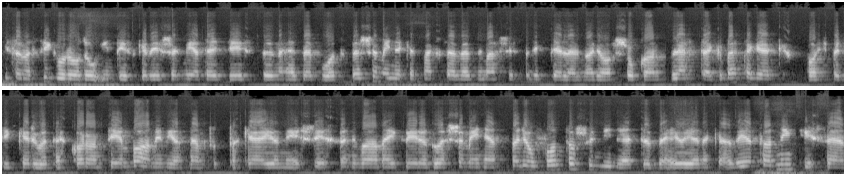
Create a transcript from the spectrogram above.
hiszen a szigorodó intézkedések miatt egyrészt nehezebb volt az eseményeket megszervezni, másrészt pedig tényleg nagyon sokan lettek betegek, vagy pedig kerültek karanténba, ami miatt nem tudtak eljönni és részt venni valamelyik véradó eseményen. Nagyon fontos, hogy minél többen jöjjenek el vért adni, hiszen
